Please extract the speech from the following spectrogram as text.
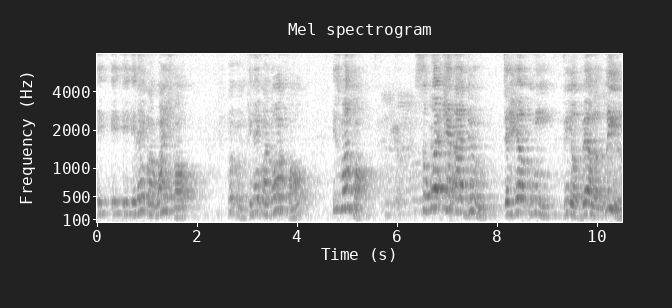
it, it, it, it ain't my wife's fault. "Mm-mm, it ain't my daughter's fault. It's my fault. So what can I do to help me be a better leader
